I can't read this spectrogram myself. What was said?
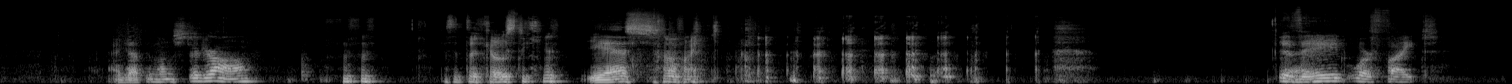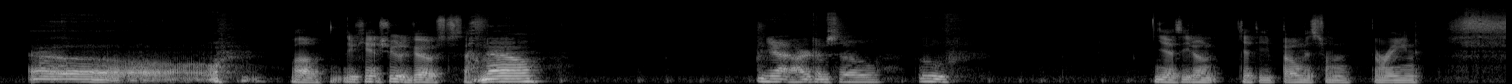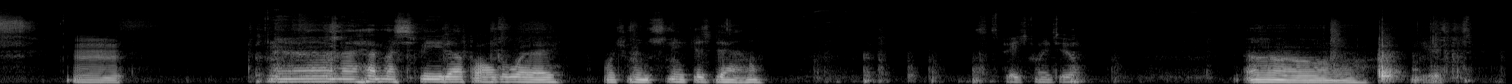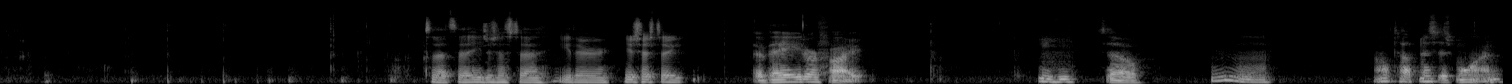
I got the monster drawn. Is it the ghost again? Yes. Oh my. Evade or fight? Oh. Well, you can't shoot a ghost, so. No. You're not Arkham, so. Oof. Yes, you don't get the bonus from the rain. Mm, And I had my speed up all the way, which means sneak is down. This is page 22. Oh. dear. so that's it. He just has to either. He just has to. Evade or fight. Mm-hmm. So, Mm, all toughness is one.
